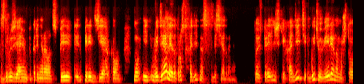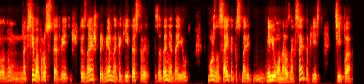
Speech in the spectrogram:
с друзьями потренироваться, перед, перед зеркалом. Ну, и в идеале это просто ходить на собеседование. То есть периодически ходить и быть уверенным, что ну, на все вопросы ты ответишь. Ты знаешь примерно, какие тестовые задания дают. Можно сайты посмотреть. Миллион разных сайтов есть. Типа,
